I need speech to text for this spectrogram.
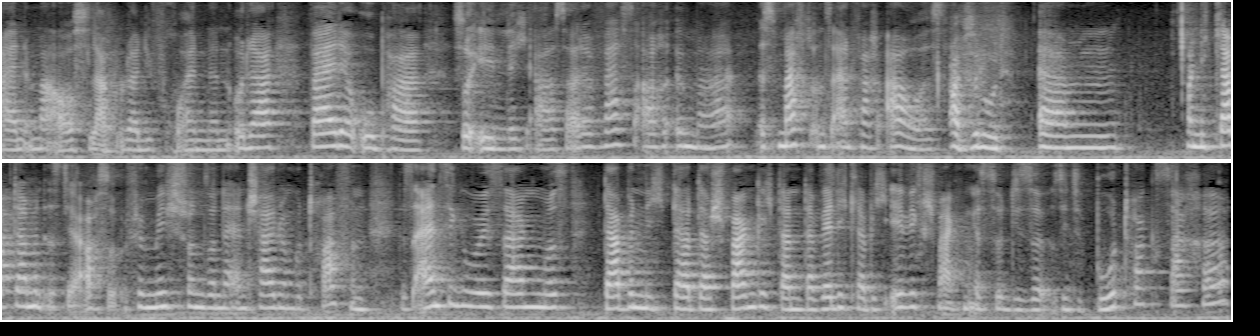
einen immer auslacht oder die Freundin oder weil der Opa so ähnlich aussah oder was auch immer. Es macht uns einfach aus. absolut. Ähm, Und ich glaube, damit ist ja auch so für mich schon so eine Entscheidung getroffen. Das Einzige, wo ich sagen muss, da bin ich, da, da schwanke ich dann, da werde ich, glaube ich, ewig schwanken, ist so diese, diese Botox-Sache.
